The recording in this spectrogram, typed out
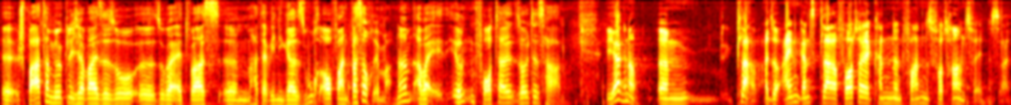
äh, spart er möglicherweise so äh, sogar etwas, ähm, hat er weniger Suchaufwand, was auch immer. Ne? Aber irgendeinen Vorteil sollte es haben. Ja, genau. Ähm, klar, also ein ganz klarer Vorteil kann ein vorhandenes Vertrauensverhältnis sein.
